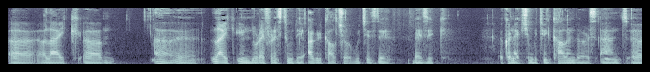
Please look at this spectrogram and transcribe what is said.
uh, like um, like in reference to the agriculture, which is the basic uh, connection between calendars and uh,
